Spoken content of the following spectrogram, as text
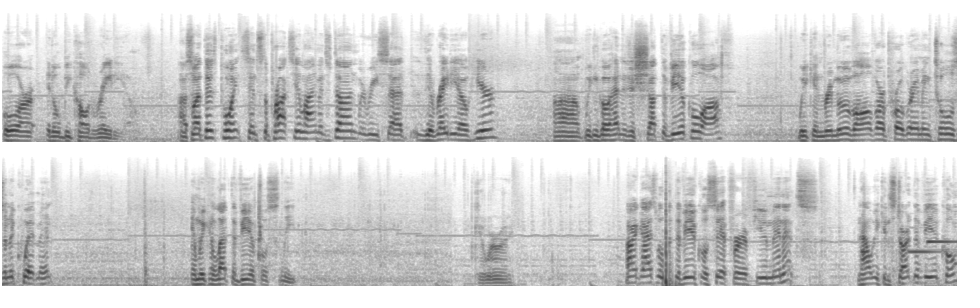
or it'll be called radio. Uh, so at this point, since the proxi alignment's done, we reset the radio here. Uh, we can go ahead and just shut the vehicle off. We can remove all of our programming tools and equipment. And we can let the vehicle sleep. Okay, we're ready. All right, guys, we'll let the vehicle sit for a few minutes. Now we can start the vehicle.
